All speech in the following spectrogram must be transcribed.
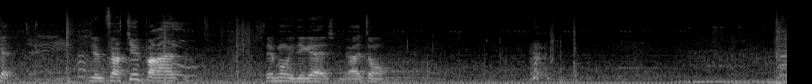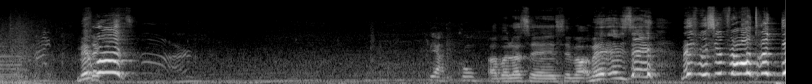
Je vais me faire tuer par un... C'est bon, il dégage. Mais attends. Mais what? Merde, con. Ah bah là c'est mort. Mais, mais c'est... Mais je me suis fait rentrer dedans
